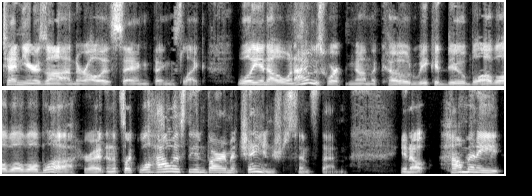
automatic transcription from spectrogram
10 years on, they're always saying things like, well, you know, when I was working on the code, we could do blah, blah, blah, blah, blah, right? And it's like, well, how has the environment changed since then? You know, how many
